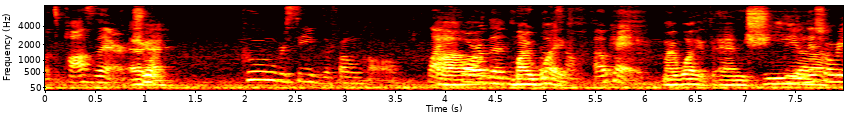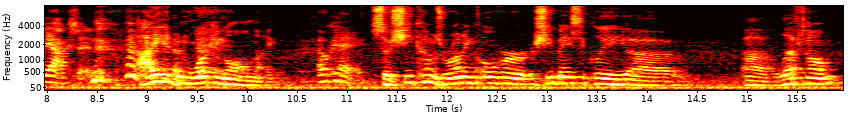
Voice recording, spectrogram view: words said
Let's pause there. Okay. Sure. Who received the phone call? Like Uh, for the my for wife. song? Okay. My wife and she. The initial uh, reaction. I had been working all night. Okay. So she comes running over. She basically uh, uh, left home,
